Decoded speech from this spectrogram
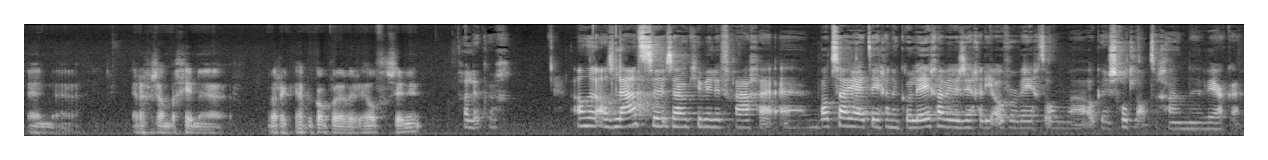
En ergens aan beginnen, waar ik, heb ik ook wel weer heel veel zin in. Gelukkig. Ander, als laatste zou ik je willen vragen: wat zou jij tegen een collega willen zeggen die overweegt om ook in Schotland te gaan werken?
